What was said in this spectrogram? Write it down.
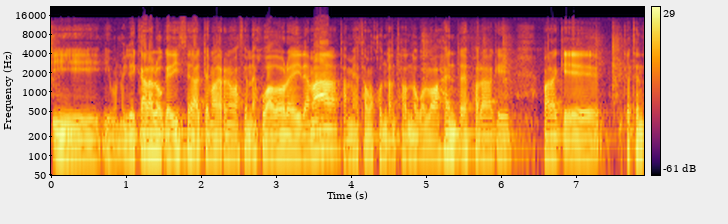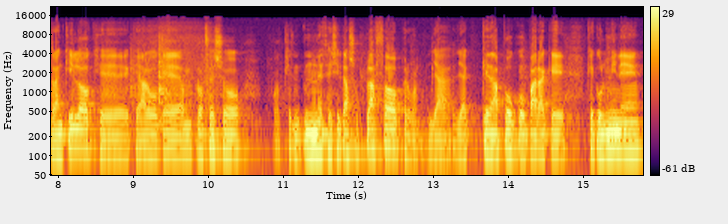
Y, bueno, y de cara a lo que dice al tema de renovación de jugadores y demás, también estamos contactando con los agentes para que para que, estén tranquilos, que, algo que es un proceso pues, que necesita sus plazos, pero bueno, ya, ya queda poco para que, que culminen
